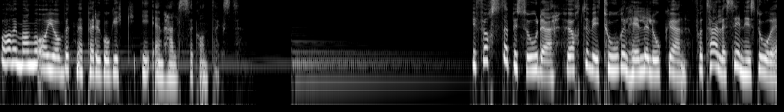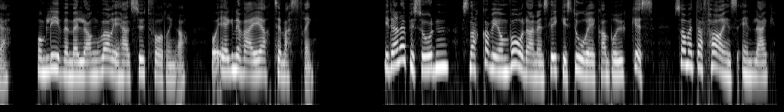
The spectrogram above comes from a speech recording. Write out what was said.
og har i mange år jobbet med pedagogikk i en helsekontekst. I første episode hørte vi Toril Hille Lokøen fortelle sin historie om livet med langvarige helseutfordringer og egne veier til mestring. I denne episoden snakker vi om hvordan en slik historie kan brukes som et erfaringsinnlegg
